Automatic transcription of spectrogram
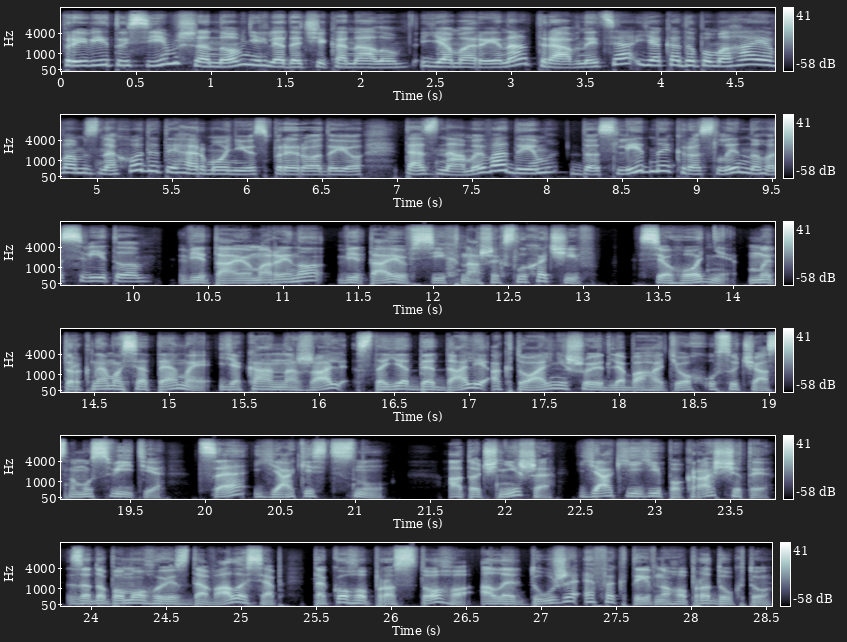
Привіт усім, шановні глядачі каналу. Я Марина, травниця, яка допомагає вам знаходити гармонію з природою. Та з нами Вадим, дослідник рослинного світу. Вітаю, Марино, вітаю всіх наших слухачів. Сьогодні ми торкнемося теми, яка, на жаль, стає дедалі актуальнішою для багатьох у сучасному світі це якість сну. А точніше, як її покращити за допомогою, здавалося б, такого простого, але дуже ефективного продукту.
